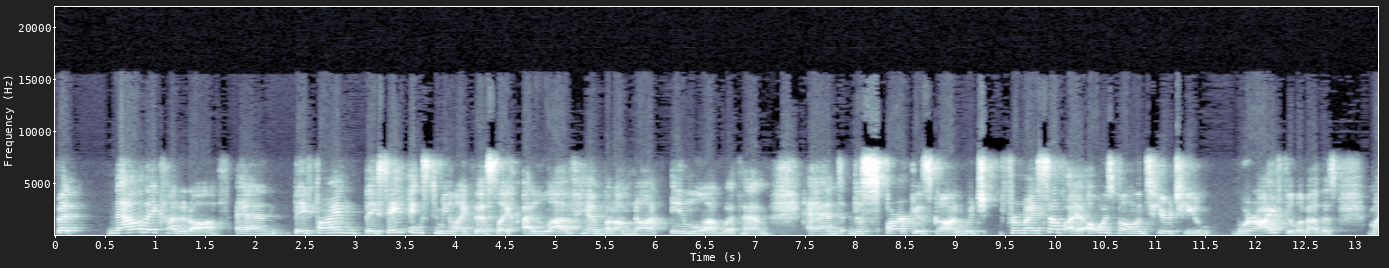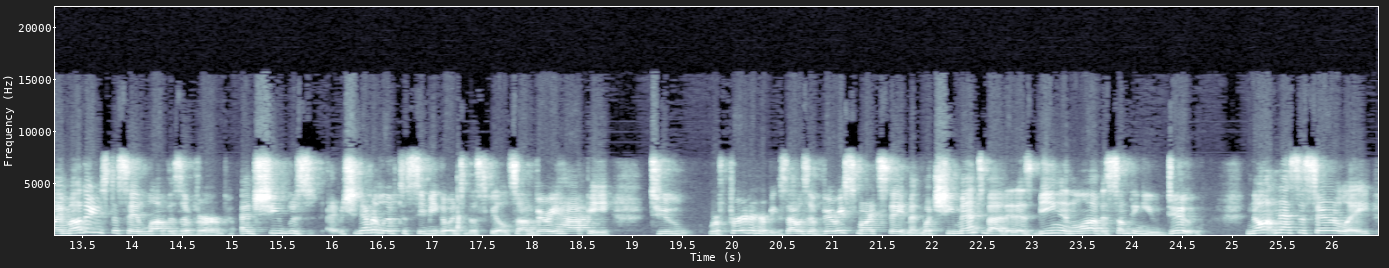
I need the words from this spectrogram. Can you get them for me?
But now they cut it off and they find they say things to me like this like i love him but i'm not in love with him. And the spark is gone which for myself i always volunteer to you where i feel about this. My mother used to say love is a verb and she was she never lived to see me go into this field so i'm very happy to refer to her because that was a very smart statement. What she meant about it is being in love is something you do not necessarily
